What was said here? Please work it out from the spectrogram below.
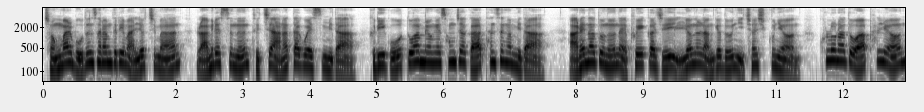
정말 모든 사람들이 말렸지만 라미레스는 듣지 않았다고 했습니다. 그리고 또 한 명의 성자가 탄생합니다. 아레나도는 FA까지 1년을 남겨둔 2019년 콜로라도와 8년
